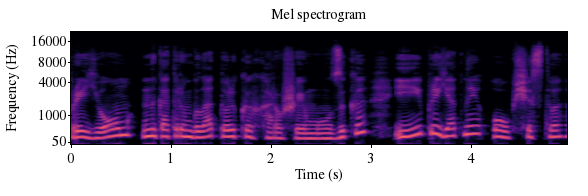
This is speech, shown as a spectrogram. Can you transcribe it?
прием, на котором была только хорошая музыка и приятное общество.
